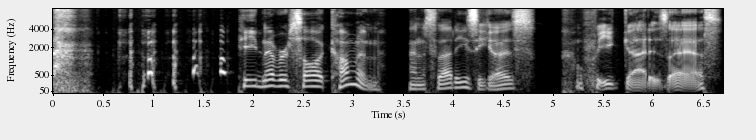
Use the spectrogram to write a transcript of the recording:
He never saw it coming. And it's that easy, guys. We got his ass.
